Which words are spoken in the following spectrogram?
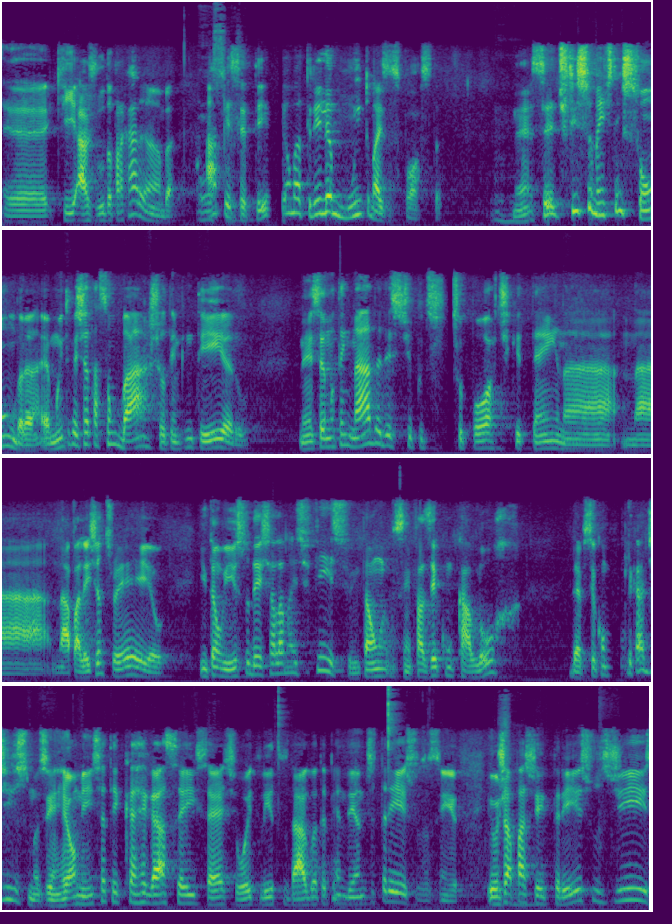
é, que ajuda pra caramba. Nossa. A PCT é uma trilha muito mais exposta. Uhum. Né? Você dificilmente tem sombra, é muita vegetação baixa o tempo inteiro. Né? Você não tem nada desse tipo de suporte que tem na, na, na Appalachian Trail. Então isso deixa ela mais difícil. Então, assim, fazer com calor deve ser complicadíssimo. Assim, realmente você tem que carregar 6, 7, 8 litros d'água dependendo de trechos. Assim. Eu já passei trechos de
